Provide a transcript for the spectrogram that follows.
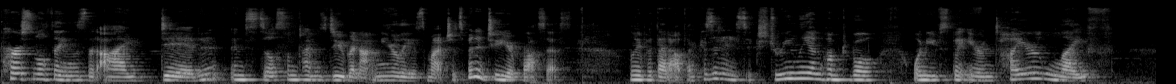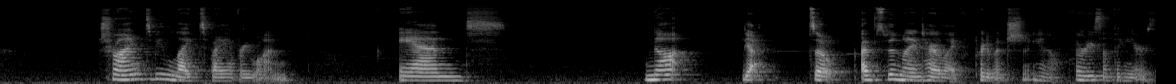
personal things that I did and still sometimes do, but not nearly as much. It's been a two year process. Let me put that out there because it is extremely uncomfortable when you've spent your entire life trying to be liked by everyone and not, yeah. So I've spent my entire life pretty much, you know, 30 something years.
